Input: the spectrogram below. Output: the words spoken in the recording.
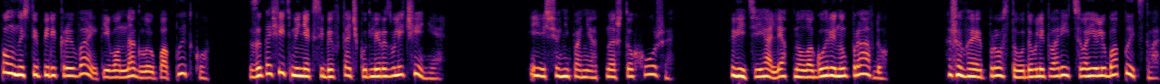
полностью перекрывает его наглую попытку затащить меня к себе в тачку для развлечения. И еще непонятно, что хуже. Ведь я ляпнула Горину правду, желая просто удовлетворить свое любопытство.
